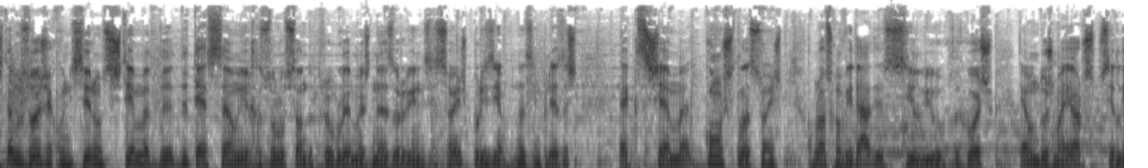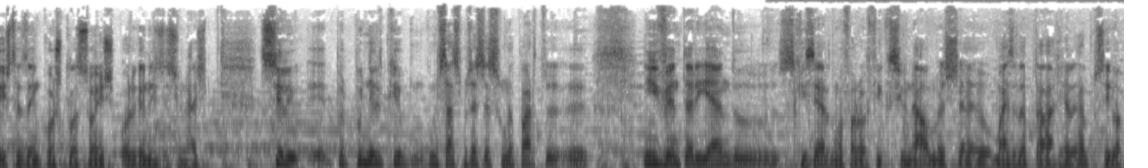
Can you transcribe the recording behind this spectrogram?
Estamos hoje a conhecer um sistema de detecção e resolução de problemas nas organizações, por exemplo, nas empresas, a que se chama constelações. O nosso convidado, Cecílio Regocho, é um dos maiores especialistas em constelações organizacionais. Cecílio, eh, propunha-lhe que começássemos esta segunda parte eh, inventariando, se quiser, de uma forma ficcional, mas eh, o mais adaptado à realidade possível,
